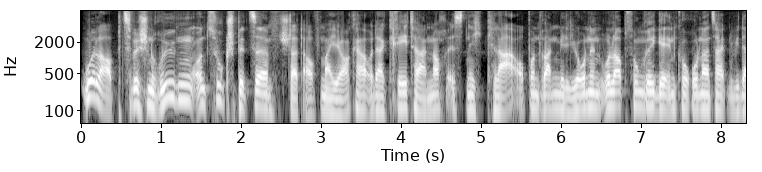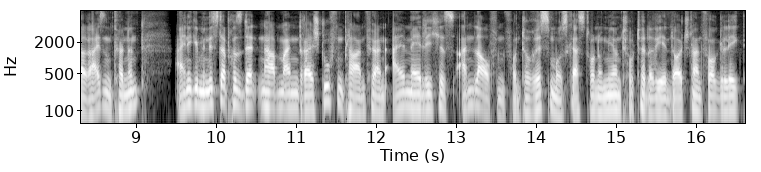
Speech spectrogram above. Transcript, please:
Urlaub zwischen Rügen und Zugspitze statt auf Mallorca oder Kreta. Noch ist nicht klar, ob und wann Millionen Urlaubshungrige in Corona-Zeiten wieder reisen können. Einige Ministerpräsidenten haben einen Drei-Stufen-Plan für ein allmähliches Anlaufen von Tourismus, Gastronomie und Hotellerie in Deutschland vorgelegt.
